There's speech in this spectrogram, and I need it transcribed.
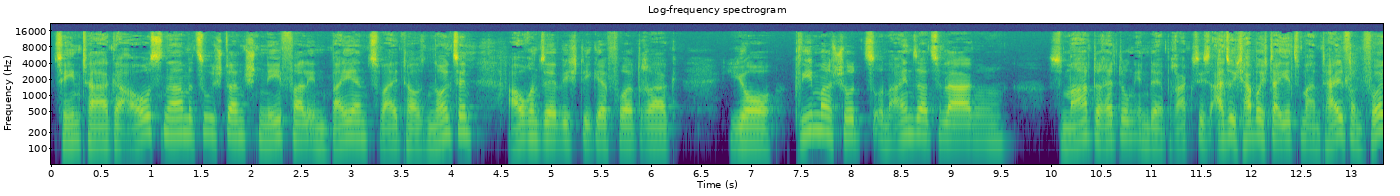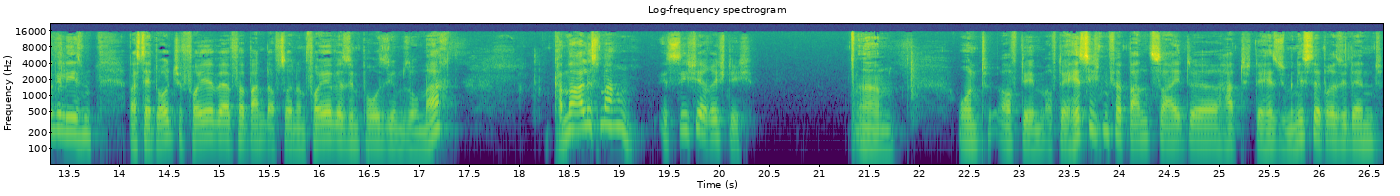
Zehn Tage Ausnahmezustand, Schneefall in Bayern 2019. Auch ein sehr wichtiger Vortrag. Ja, Klimaschutz und Einsatzlagen, smarte Rettung in der Praxis. Also ich habe euch da jetzt mal einen Teil von vorgelesen, was der Deutsche Feuerwehrverband auf so einem Feuerwehrsymposium so macht. Kann man alles machen, ist sicher richtig. Ähm, und auf dem, auf der hessischen Verbandsseite hat der hessische Ministerpräsident,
